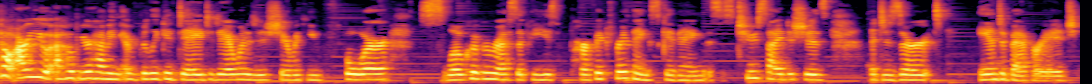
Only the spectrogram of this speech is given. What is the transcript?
How are you? I hope you're having a really good day. Today I wanted to share with you four slow cooker recipes perfect for Thanksgiving. This is two side dishes, a dessert, and a beverage.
